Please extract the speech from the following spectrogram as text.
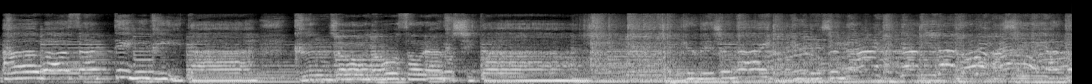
合わさって響いた群青の空の下。夢じゃない夢じゃない涙の足跡。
